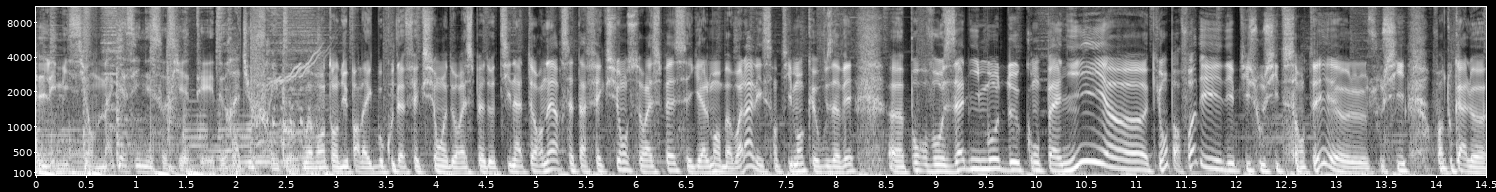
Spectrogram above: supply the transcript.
l'émission Magazine et Société de Radio Fribourg. Vous avez entendu parler avec beaucoup d'affection et de respect de Tina Turner. Cette affection, ce respect, c'est également bah voilà, les sentiments que vous avez euh, pour vos animaux de compagnie euh, qui ont parfois des, des petits soucis de santé. euh, le souci, enfin en tout cas le-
